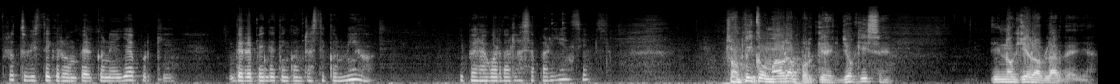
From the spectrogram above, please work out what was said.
Pero tuviste que romper con ella porque de repente te encontraste conmigo. Y para guardar las apariencias. Rompí con Maura porque yo quise. Y no quiero hablar de ella.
